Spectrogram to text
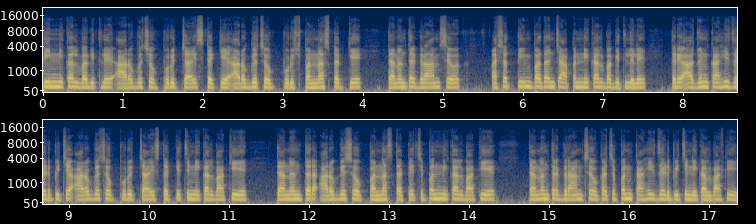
तीन निकाल बघितले. आरोग्य चौक पुरुष चाळीस टक्के आरोग्य चौक पुरुष पन्नास टक्के त्यानंतर ग्रामसेवक अशा तीन पदांचे आपण निकाल बघितलेले. तरी अजून काही झडपीचे आरोग्य सेवक पुरुष चाळीस टक्केचे निकाल बाकी आहे. त्यानंतर आरोग्य सेवक पन्नास टक्क्याचे पण निकाल बाकी आहे. त्यानंतर ग्रामसेवकाचे पण काही झडपीचे निकाल बाकी आहे.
